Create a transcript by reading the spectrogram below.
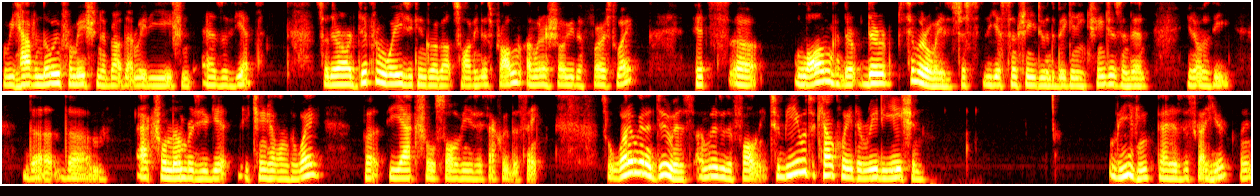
But we have no information about that radiation as of yet. So there are different ways you can go about solving this problem. I'm going to show you the first way. It's uh, long. There, there are similar ways. It's just the assumption you do in the beginning changes, and then you know the the the um, actual numbers you get they change along the way, but the actual solving is exactly the same. So what I'm going to do is I'm going to do the following. To be able to calculate the radiation leaving, that is this guy here, right?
